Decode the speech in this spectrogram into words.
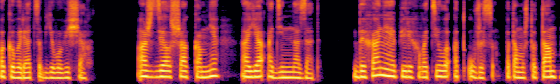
поковыряться в его вещах. Аж сделал шаг ко мне, а я один назад. Дыхание перехватило от ужаса, потому что там,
